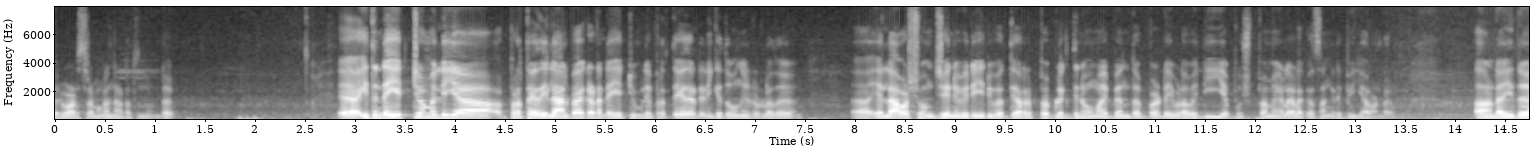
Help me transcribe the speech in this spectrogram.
ഒരുപാട് ശ്രമങ്ങൾ നടത്തുന്നുണ്ട്. ഇതിന്റെ ഏറ്റവും വലിയ പ്രത്യേകത ഈ ലാൽബാഗ് ഗാർഡന്റെ ഏറ്റവും വലിയ പ്രത്യേകതയായിട്ട് എനിക്ക് തോന്നിയിട്ടുള്ളത് എല്ലാ വർഷവും ജനുവരി ഇരുപത്തി റിപ്പബ്ലിക് ദിനവുമായി ബന്ധപ്പെട്ട് ഇവിടെ വലിയ പുഷ്പമേളകളൊക്കെ സംഘടിപ്പിക്കാറുണ്ട്. അതുകൊണ്ട് ഇത്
